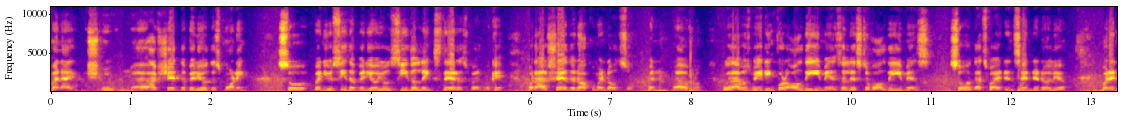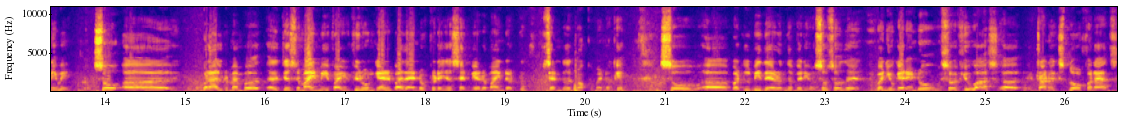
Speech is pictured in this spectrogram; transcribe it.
when I sh- uh, I've shared the video this morning. So when you see the video, you'll see the links there as well. Okay, but I'll share the document also when uh, because I was waiting for all the emails, a list of all the emails. So that's why I didn't send it earlier. But anyway, so uh, but I'll remember. Uh, just remind me if I if you don't get it by the end of today, just send me a reminder to send the document. Okay. So uh, but it'll be there in the video. So so the when you get into so if you are uh, trying to explore finance,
